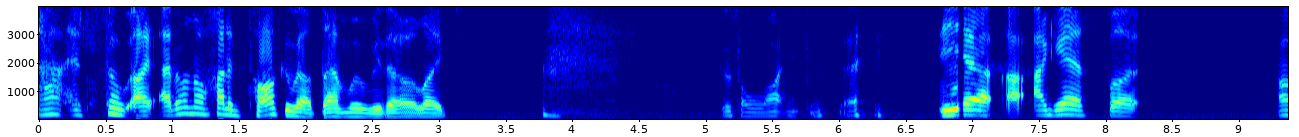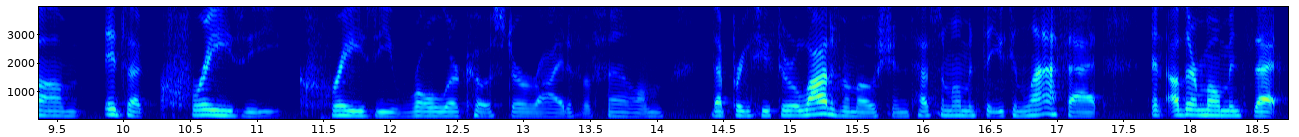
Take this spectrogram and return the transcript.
ah, it's so I I don't know how to talk about that movie though. Like, there's a lot you can say. yeah, I, I guess, but Um, it's a crazy, crazy roller coaster ride of a film that brings you through a lot of emotions. Has some moments that you can laugh at, and other moments that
